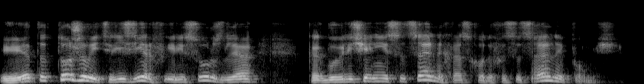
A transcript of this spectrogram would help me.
И это тоже ведь резерв и ресурс для как бы увеличения и социальных расходов, и социальной помощи.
